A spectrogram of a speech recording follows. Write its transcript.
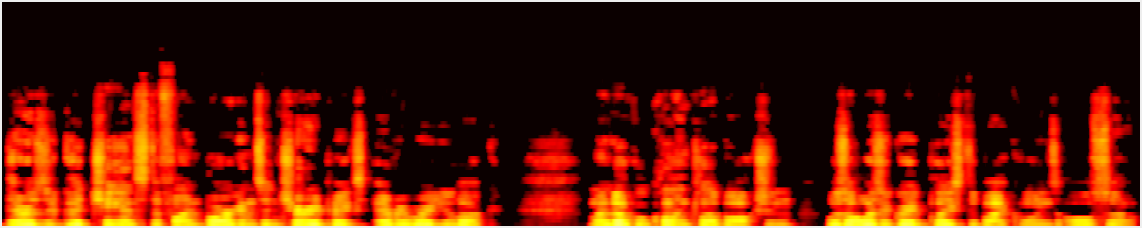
There is a good chance to find bargains and cherry picks everywhere you look. My local coin club auction was always a great place to buy coins also.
